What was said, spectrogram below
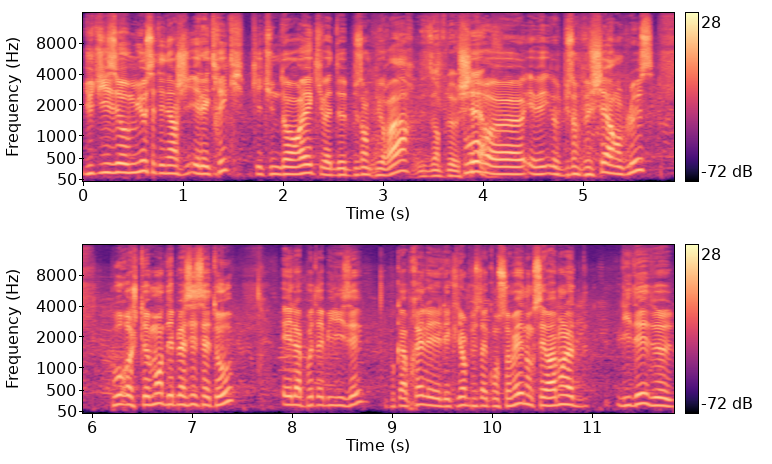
d'utiliser au mieux cette énergie électrique, qui est une denrée qui va être de plus en plus rare, exemples pour, chers euh, et de plus en plus cher en plus, pour justement déplacer cette eau et la potabiliser pour qu'après les, clients puissent la consommer. Donc c'est vraiment l'idée de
